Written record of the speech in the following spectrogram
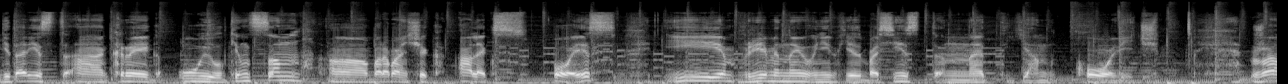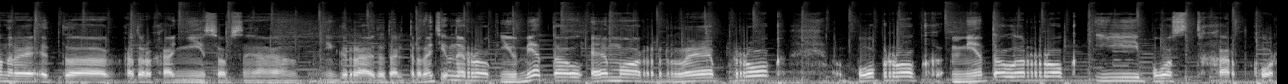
Гитарист Крейг Уилкинсон. Барабанщик Алекс Пояс и временный у них есть басист Нет Янкович. Жанры, это, которых они, собственно, играют, это альтернативный рок, нью метал, эмо, рэп-рок, поп-рок, метал-рок и пост-хардкор.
